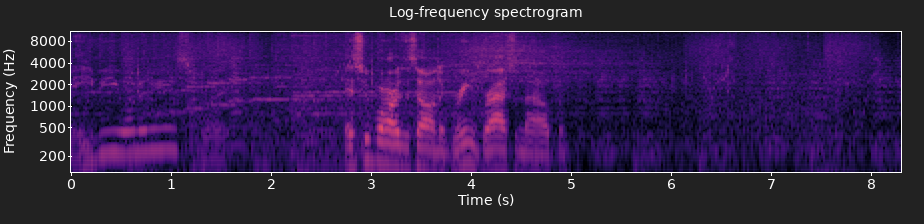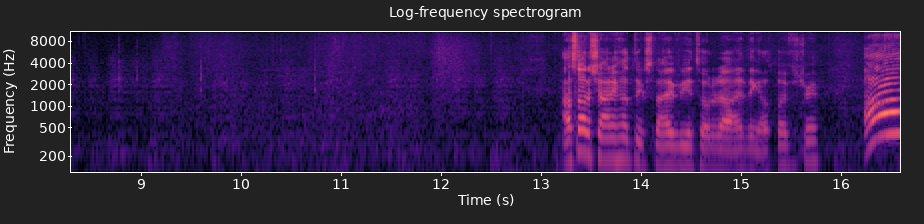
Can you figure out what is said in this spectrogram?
maybe one of these, but it's super hard to tell, and the green grass is not helping. I saw the Shiny Hunting, Snivy, and told it out anything else play for stream? Uh,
